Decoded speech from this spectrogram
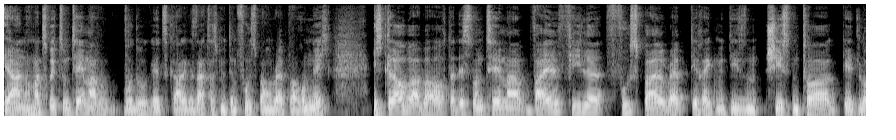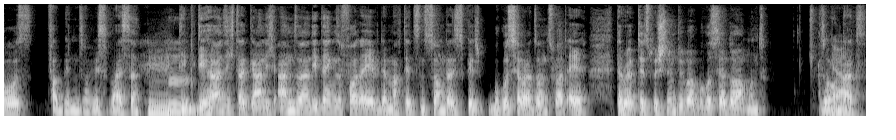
ja, nochmal zurück zum Thema, wo du jetzt gerade gesagt hast mit dem Fußball und Rap, warum nicht? Ich glaube aber auch, das ist so ein Thema, weil viele Fußball-Rap direkt mit diesem schießt ein Tor, geht los, verbinden, so weißt du? Mhm. Die, die hören sich das gar nicht an, sondern die denken sofort, ey, der macht jetzt einen Song, das ist Borussia oder sonst was, ey, der rappt jetzt bestimmt über Borussia Dortmund. So, ja. und das,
